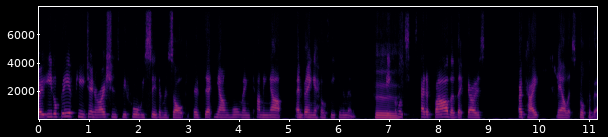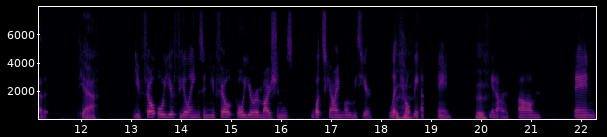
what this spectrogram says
it'll be a few generations before we see the result of that young woman coming up and being a healthy human because she's had a father that goes, okay, now let's talk about it. Yeah. You felt all your feelings and you felt all your emotions. What's going on with you? Let help me understand. You know, um, and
